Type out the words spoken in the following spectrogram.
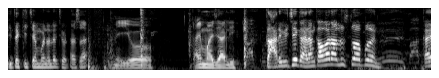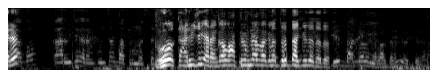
इथं किचन बनवलं छोटासा. आणि यो काय मजा आली. कारवीचे घरांकावर आलोच तो आपण. काय रे? कारवीच्या घरात कोणचाच बाथरूम नसतं. हो कारवीचे घरांका बाथरूम नाही बघला तोच दाखवित होता तो. तेच दाखवायला गेला होता रे व्यवस्थित जरा.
